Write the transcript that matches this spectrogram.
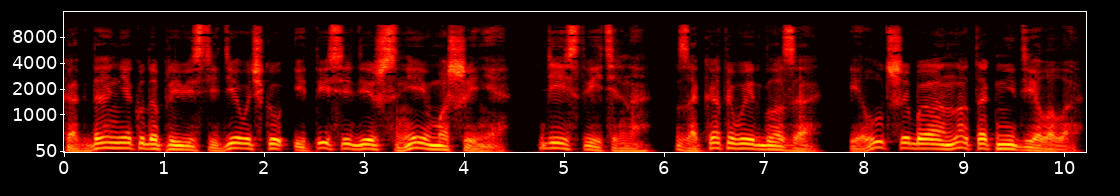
Когда некуда привести девочку, и ты сидишь с ней в машине. Действительно, закатывает глаза. И лучше бы она так не делала.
